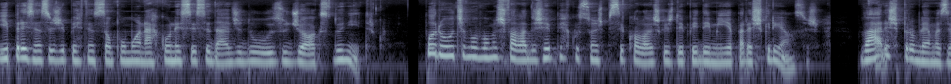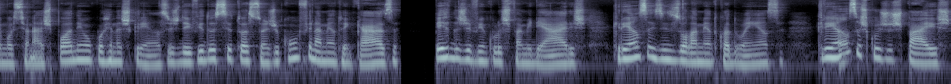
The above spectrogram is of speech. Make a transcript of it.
e presença de hipertensão pulmonar com necessidade do uso de óxido nítrico. Por último, vamos falar das repercussões psicológicas da epidemia para as crianças. Vários problemas emocionais podem ocorrer nas crianças devido a situações de confinamento em casa, perda de vínculos familiares, crianças em isolamento com a doença, crianças cujos pais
